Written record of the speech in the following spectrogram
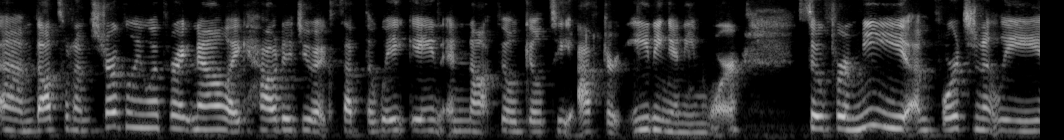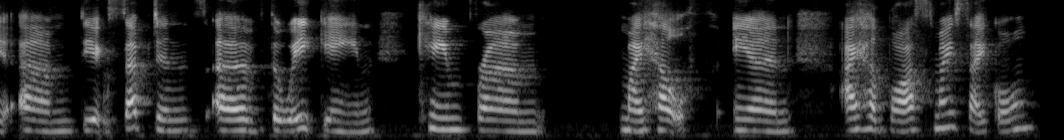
um, that's what I'm struggling with right now. Like, how did you accept the weight gain and not feel guilty after eating anymore? So, for me, unfortunately, um, the acceptance of the weight gain came from my health. And I had lost my cycle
